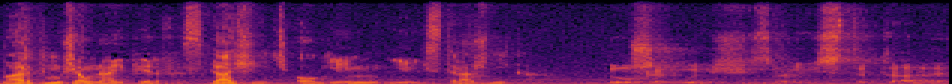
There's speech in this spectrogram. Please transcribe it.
Bart musiał najpierw zgasić ogień jej strażnika. Doszedłeś zaiste daleko.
